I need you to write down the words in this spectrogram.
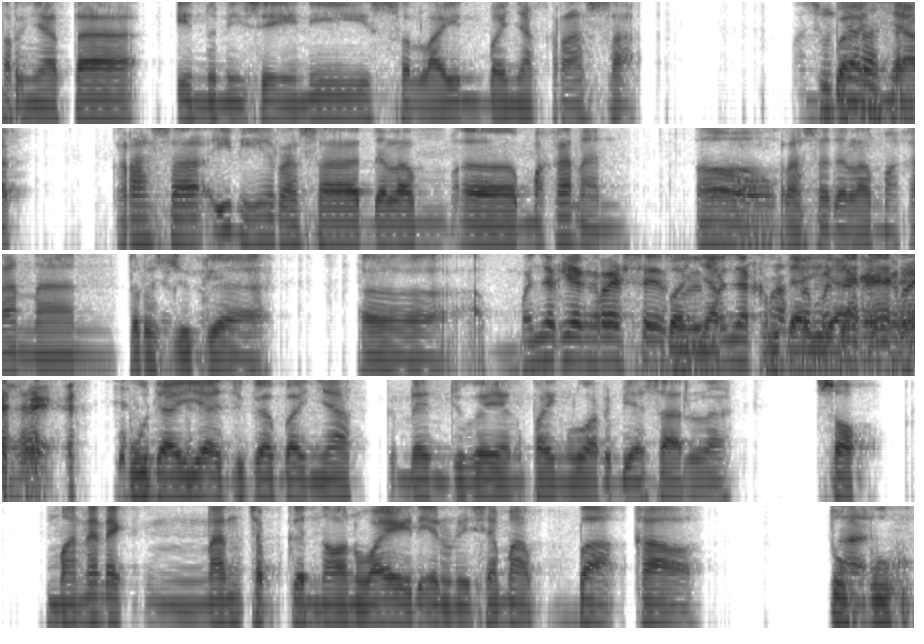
Ternyata Indonesia ini selain banyak rasa, Maksudnya banyak rasa ini rasa dalam eh, makanan, Oh. rasa dalam makanan, terus juga eh, Banyak yang rese, Banyak banyak, rasa budaya. banyak yang rese. budaya juga banyak dan juga yang paling luar biasa adalah sok mana nek nancep ke naon wae di Indonesia mah bakal tumbuh.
